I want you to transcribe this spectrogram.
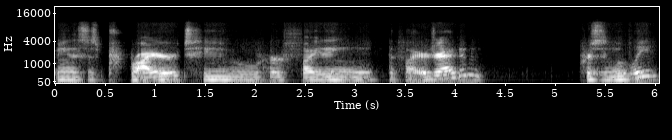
I mean, this is prior to her fighting the fire dragon, presumably.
